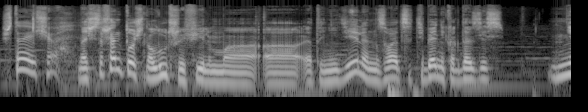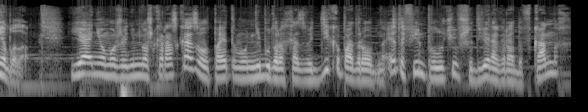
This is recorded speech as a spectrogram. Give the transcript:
Что еще? Значит, совершенно точно лучший фильм э, э, этой недели называется «Тебя никогда здесь не было». Я о нем уже немножко рассказывал, поэтому не буду рассказывать дико подробно. Это фильм, получивший две награды в Каннах.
